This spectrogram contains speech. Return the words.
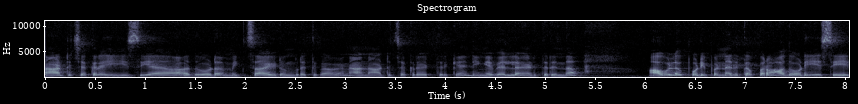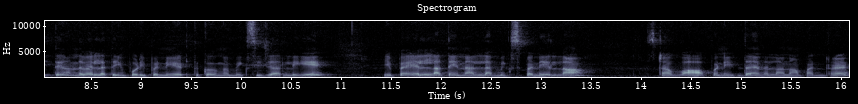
நாட்டு சர்க்கரை ஈஸியாக அதோட மிக்ஸ் ஆகிடுங்கிறதுக்காக நான் நாட்டு சர்க்கரை எடுத்திருக்கேன். நீங்கள் வெல்லம் எடுத்திருந்தால் அவ்வளோ பொடி பண்ணதுக்கப்புறம் அதோடையே சேர்த்து அந்த வெள்ளத்தையும் பொடி பண்ணி எடுத்துக்கோங்க மிக்சி ஜார்லேயே. இப்போ எல்லாத்தையும் நல்லா மிக்ஸ் பண்ணிடலாம். ஸ்டவ் ஆஃப் பண்ணிட்டு தான் இதெல்லாம் நான் பண்ணுறேன்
